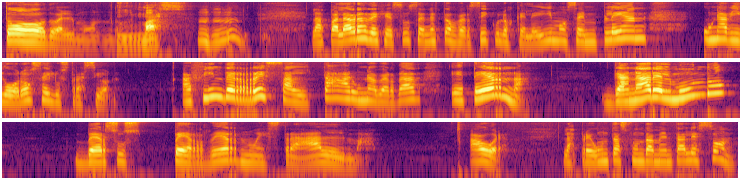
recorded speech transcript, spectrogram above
todo el mundo. Y más. Las palabras de Jesús en estos versículos que leímos emplean una vigorosa ilustración a fin de resaltar una verdad eterna. Ganar el mundo versus perder nuestra alma. Ahora, las preguntas fundamentales son,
